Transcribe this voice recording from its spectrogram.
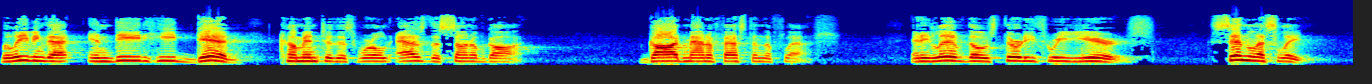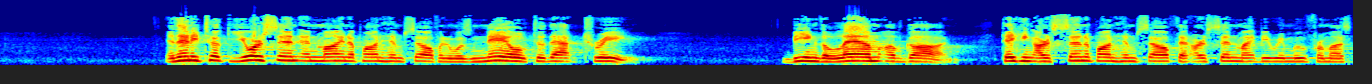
Believing that indeed He did come into this world as the Son of God. God manifest in the flesh. And He lived those 33 years sinlessly. And then He took your sin and mine upon Himself and was nailed to that tree, being the Lamb of God taking our sin upon himself that our sin might be removed from us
